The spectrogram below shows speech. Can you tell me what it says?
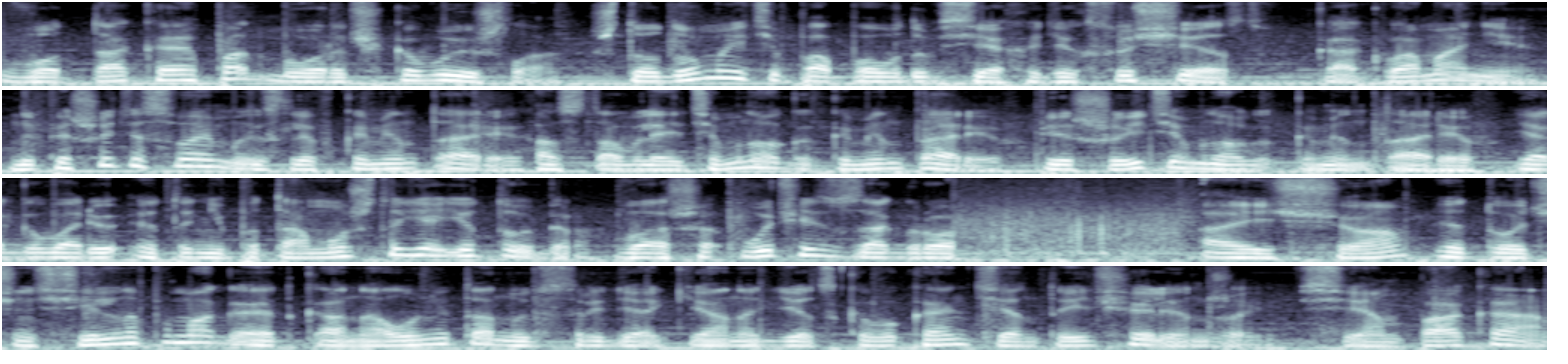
Вот такая подборочка вышла. Что думаете по поводу всех этих существ? Как вам они? Напишите свои мысли в комментариях. Оставляйте много комментариев. Пишите много комментариев. Я говорю это не потому, что я ютубер. Ваша участь в загро. А еще это очень сильно помогает каналу не тонуть среди океана детского контента и челленджей. Всем пока!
